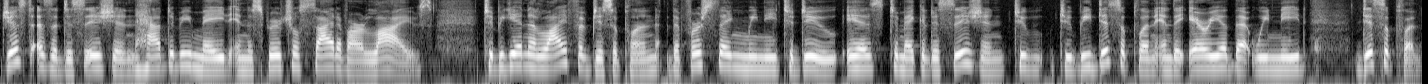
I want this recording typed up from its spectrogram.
Just as a decision had to be made in the spiritual side of our lives, to begin a life of discipline, the first thing we need to do is to make a decision to, to be disciplined in the area that we need discipline.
